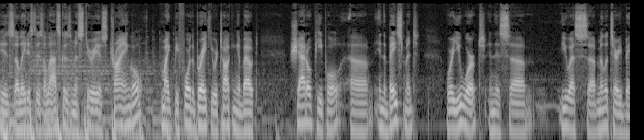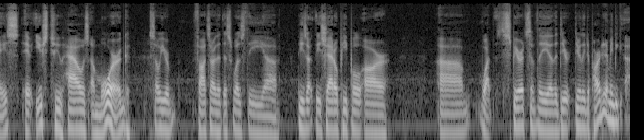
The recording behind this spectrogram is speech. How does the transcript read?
His uh, latest is Alaska's Mysterious Triangle. Mike, before the break, you were talking about shadow people uh, in the basement where you worked in this uh, U.S. Uh, military base. It used to house a morgue so your thoughts are that this was the uh, these are these shadow people are um, what spirits of the uh, the dear, dearly departed. I mean, uh,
